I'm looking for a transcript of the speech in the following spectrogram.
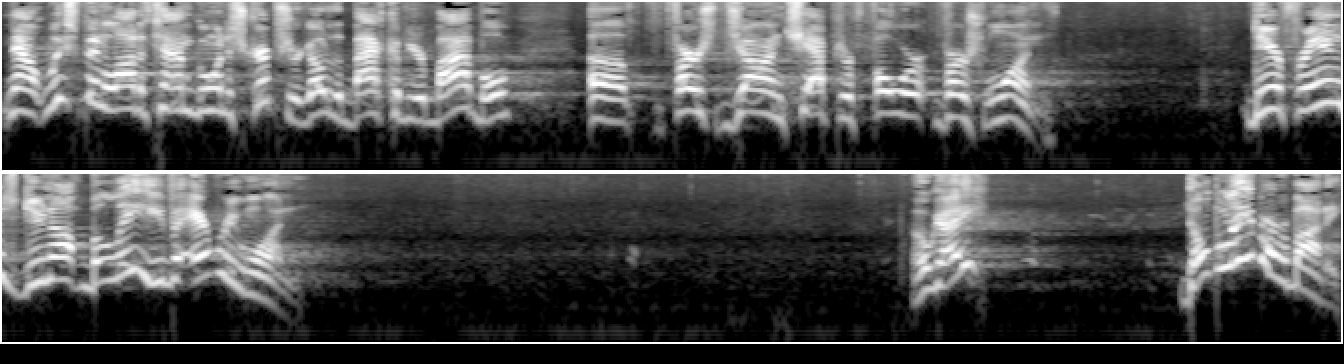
Now, we spend a lot of time going to Scripture. Go to the back of your Bible, uh, 1 John chapter 4, verse 1. Dear friends, do not believe everyone. Okay? Don't believe everybody.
